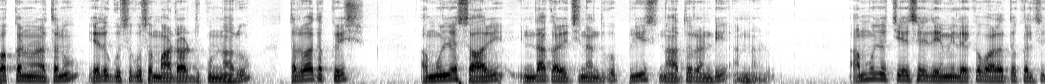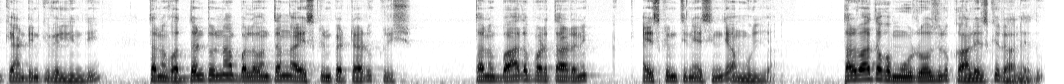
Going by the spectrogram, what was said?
పక్కన అతను ఏదో గుసగుస మాట్లాడుకున్నారు. తర్వాత క్రిష్ అమూల్య సారీ ఇందాక అరిచినందుకు ప్లీజ్ నాతో రండి అన్నాడు. అమూల్య చేసేదేమీ లేక వాళ్ళతో కలిసి క్యాంటీన్కి వెళ్ళింది. తను వద్దంటున్నా బలవంతంగా ఐస్ క్రీమ్ పెట్టాడు క్రిష్. తను బాధపడతాడని ఐస్ క్రీమ్ తినేసింది అమూల్య. తర్వాత ఒక మూడు రోజులు కాలేజ్కి రాలేదు.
